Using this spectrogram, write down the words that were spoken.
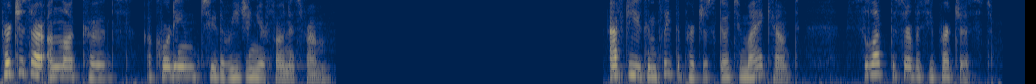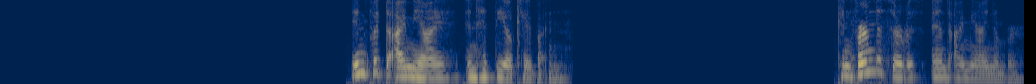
Purchase our unlock codes according to the region your phone is from. After you complete the purchase, go to My Account, select the service you purchased. Input the IMEI and hit the OK button. Confirm the service and IMEI number.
